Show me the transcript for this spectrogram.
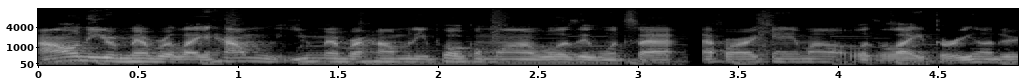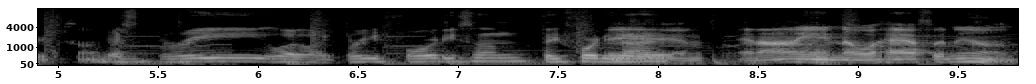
I don't even remember like how you remember how many Pokemon was it when Sapphire came out? Was it like 300 something? It's three what like three forty something, three forty nine. Yeah, and I didn't know half of them.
